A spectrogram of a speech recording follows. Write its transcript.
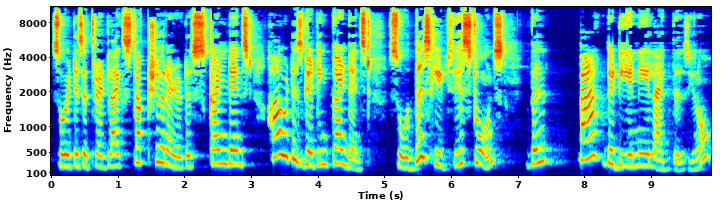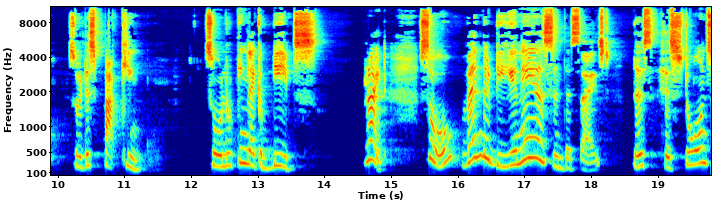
So it is a thread-like structure and it is condensed. How it is getting condensed? So this histones will pack the DNA like this, you know. So it is packing. So looking like a beads, right? So when the DNA is synthesized, this histones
